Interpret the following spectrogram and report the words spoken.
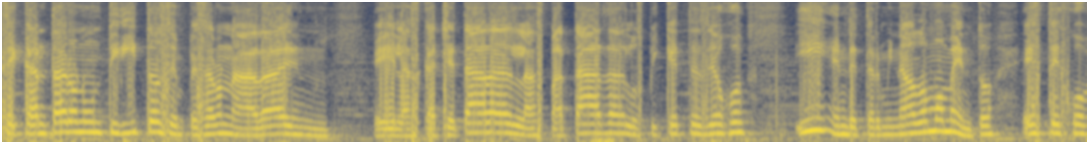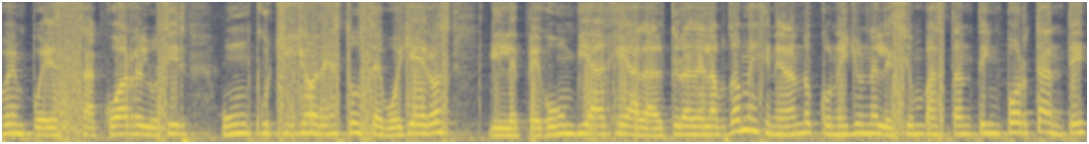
se cantaron un tirito, se empezaron a dar en eh, las cachetadas, las patadas, los piquetes de ojos y en determinado momento este joven pues sacó a relucir un cuchillo de estos cebolleros y le pegó un viaje a la altura del abdomen generando con ello una lesión bastante importante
